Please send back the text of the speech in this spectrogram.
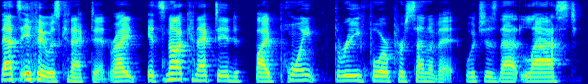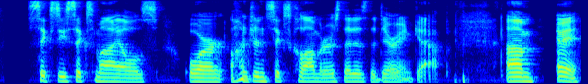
that's if it was connected, right? It's not connected by 0.34% of it, which is that last 66 miles or 106 kilometers that is the Darien Gap. Um, anyway,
